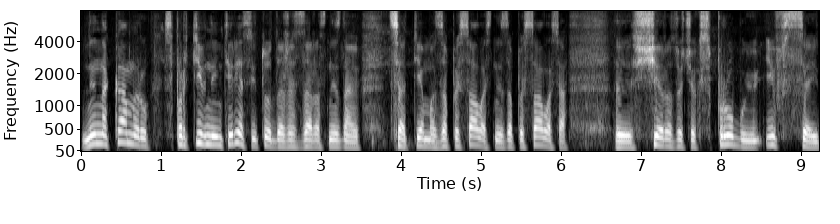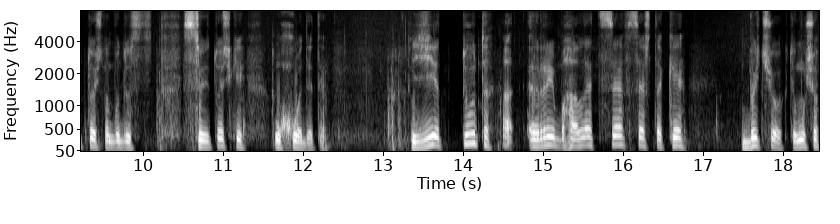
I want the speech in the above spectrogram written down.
не на камеру, спортивний інтерес, і то навіть зараз не знаю, ця тема записалась, не записалася. Е, Ще разочок спробую і все. І точно буду з, цієї точки уходити. Є тут риба, але це все ж таки бичок, тому що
